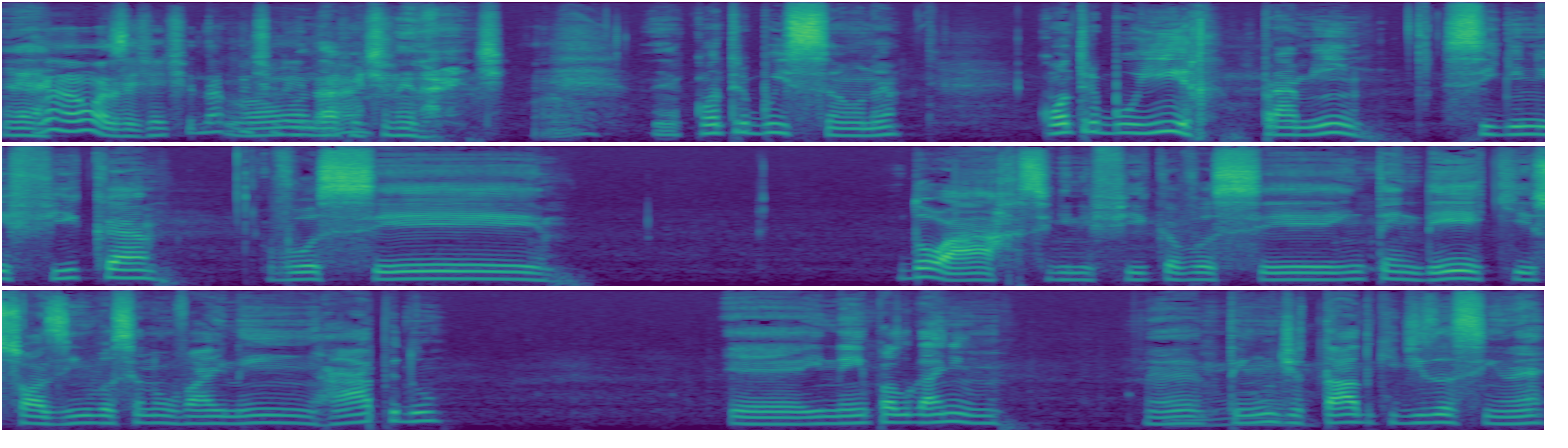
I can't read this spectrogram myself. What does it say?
É. Não, mas a gente dá Vamos dar continuidade. continuidade. É, contribuição, né? Contribuir, para mim, significa você doar, significa você entender que sozinho você não vai nem rápido é, e nem para lugar nenhum. Né? Tem um ditado que diz assim, né?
